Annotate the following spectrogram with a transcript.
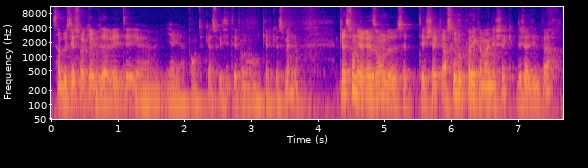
C'est un dossier sur lequel vous avez été, euh, il y a, en tout cas, sollicité pendant quelques semaines. Quelles sont les raisons de cet échec? Est-ce que vous le prenez comme un échec, déjà d'une part?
